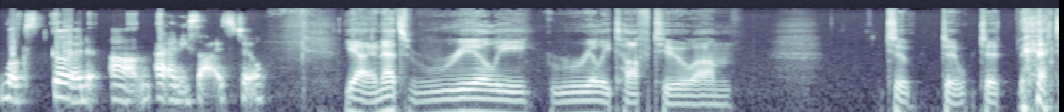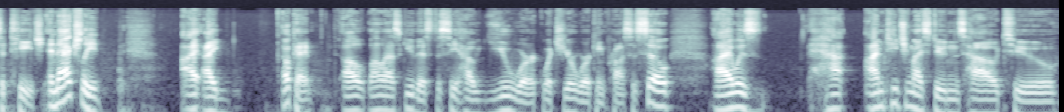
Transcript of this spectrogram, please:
looks good um, at any size too. Yeah and that's really really tough to um, to to to to teach. And actually I, I okay, I'll I'll ask you this to see how you work, what's your working process. So, I was ha- I'm teaching my students how to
